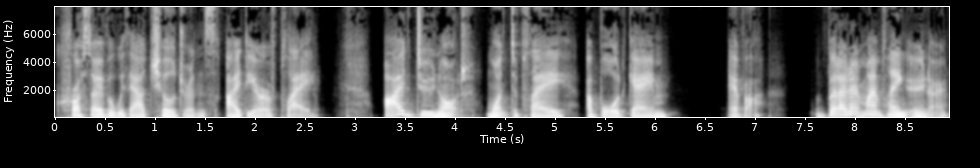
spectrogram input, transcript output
cross over with our children's idea of play? I do not want to play a board game ever, but I don't mind playing Uno.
